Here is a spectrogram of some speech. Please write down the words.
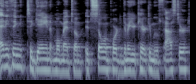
anything to gain momentum. It's so important to make your character move faster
